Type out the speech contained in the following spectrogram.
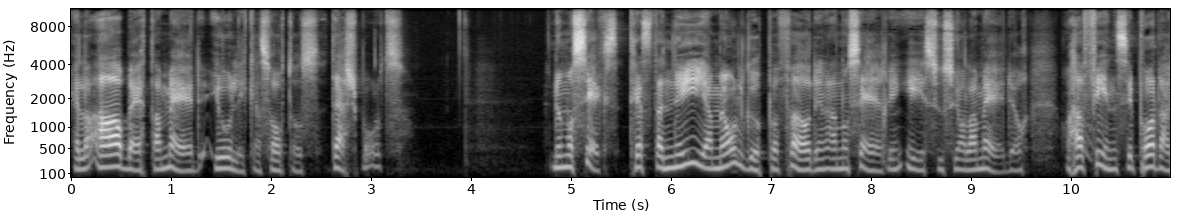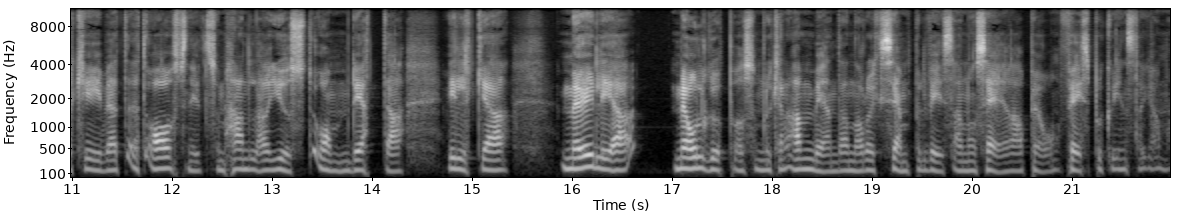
eller arbeta med olika sorters dashboards. Nummer 6. Testa nya målgrupper för din annonsering i sociala medier. Och här finns i poddarkivet ett avsnitt som handlar just om detta. Vilka möjliga målgrupper som du kan använda när du exempelvis annonserar på Facebook och Instagram.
